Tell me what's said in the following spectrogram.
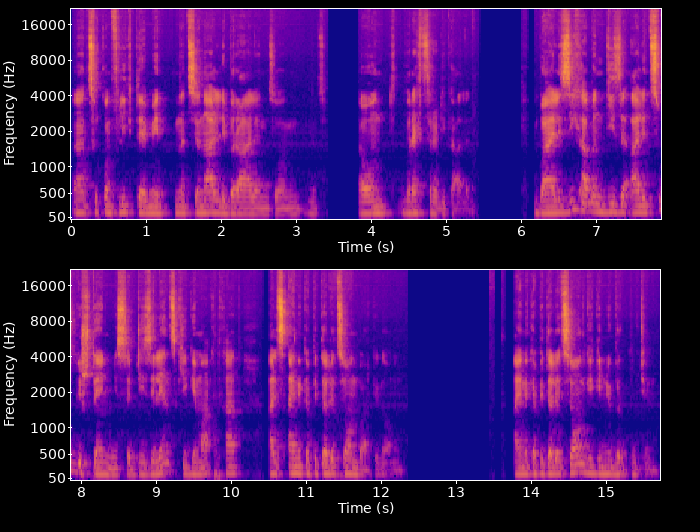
äh, zu Konflikten mit Nationalliberalen so, und Rechtsradikalen. Weil sie haben diese alle Zugeständnisse, die Zelensky gemacht hat, als eine Kapitulation wahrgenommen. Eine Kapitulation gegenüber Putin.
